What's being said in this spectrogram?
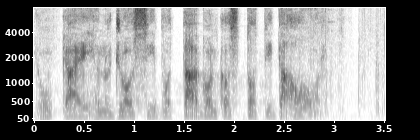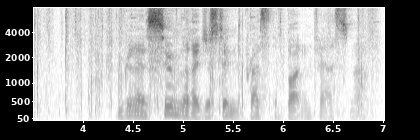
Yung kay hanujosi botagon kostoti daor. I'm gonna assume that I just didn't press the button fast enough.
